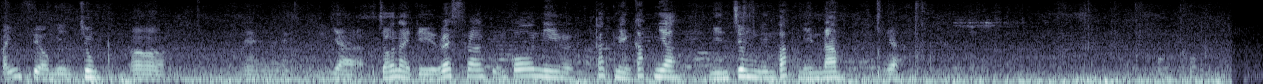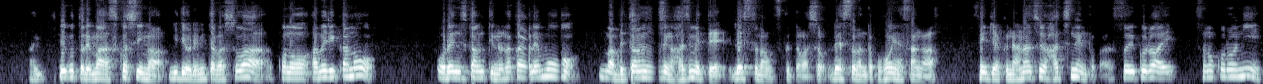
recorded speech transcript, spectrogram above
bánh xèo miền Trung ờ. Ờ, dạ chỗ này thì restaurant cũng có nhiều các miền khác nhau miền Trung miền Bắc miền Nam dạ. はい。ということで、まあ少し今ビデオで見た場所は、このアメリカのオレンジカウンティの中でも、まあベトナム人が初めてレストランを作った場所、レストランとか本屋さんが1978年とか、そういう頃合い、その頃に、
